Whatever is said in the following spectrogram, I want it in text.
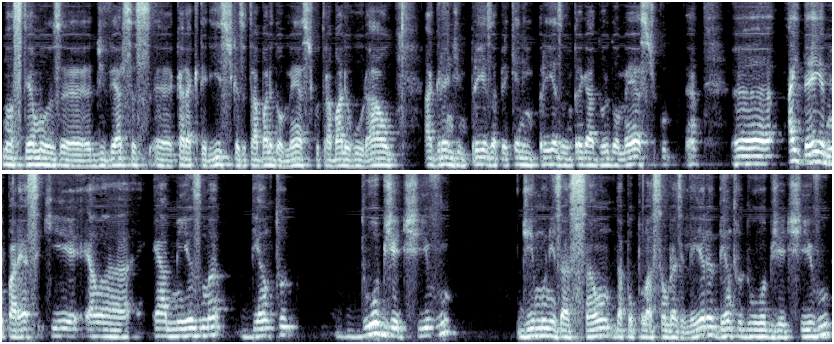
Nós temos é, diversas é, características, o trabalho doméstico, o trabalho rural, a grande empresa, a pequena empresa, o empregador doméstico. Né? Uh, a ideia, me parece que ela é a mesma dentro do objetivo de imunização da população brasileira, dentro do objetivo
